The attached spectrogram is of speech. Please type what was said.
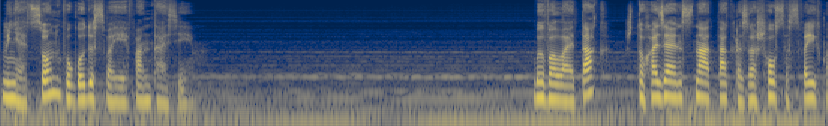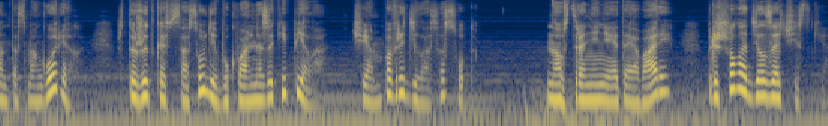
менять сон в угоду своей фантазии – Бывало и так, что хозяин сна так разошелся в своих фантасмагориях, что жидкость в сосуде буквально закипела, чем повредила сосуд. На устранение этой аварии пришел отдел зачистки.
